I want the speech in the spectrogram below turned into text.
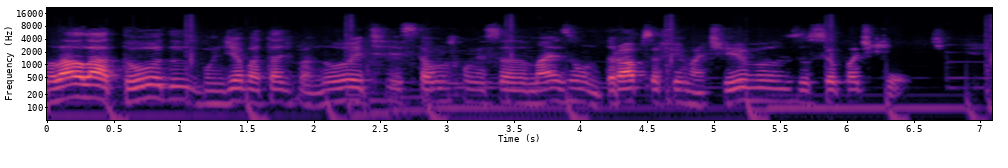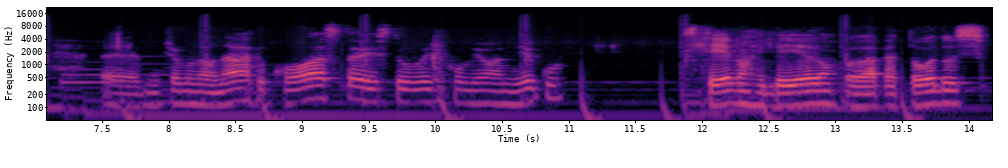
Olá, olá a todos, bom dia, boa tarde, boa noite. Estamos começando mais um Drops Afirmativos, o seu podcast. É, me chamo Leonardo Costa e estou hoje com meu amigo Estevão Ribeiro. Olá para todos.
